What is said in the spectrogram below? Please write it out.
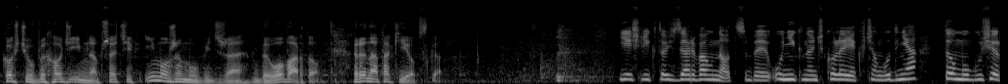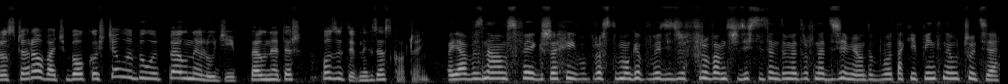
Kościół wychodzi im naprzeciw i może mówić, że było warto. Renata Kijowska. Jeśli ktoś zarwał noc, by uniknąć kolejek w ciągu dnia, to mógł się rozczarować, bo kościoły były pełne ludzi, pełne też pozytywnych zaskoczeń. Ja wyznałam swoje grzechy i po prostu mogę powiedzieć, że fruwam 30 centymetrów nad ziemią. To było takie piękne uczucie.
